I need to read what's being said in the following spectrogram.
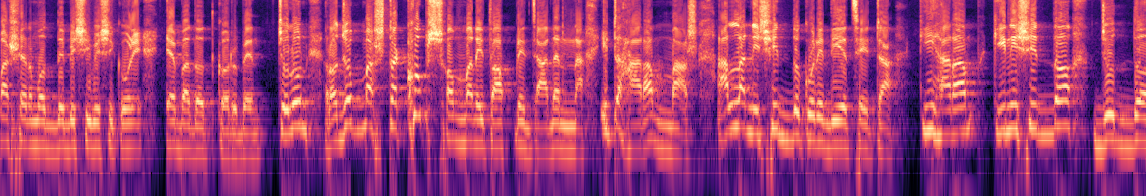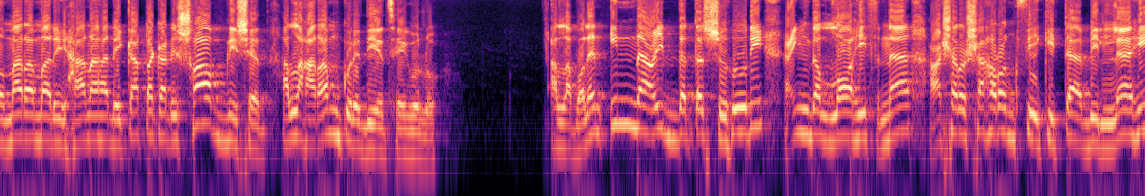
মাসের মধ্যে বেশি বেশি করে এবাদত করবেন। চলুন, রজব মাসটা খুব সম্মানিত, আপনি জানেন না, এটা হারাম মাস। আল্লাহ নিষিদ্ধ করে দিয়েছে এটা। কি হারাম? কি নিষিদ্ধ? যুদ্ধ, মারামারি, হানাহানি, কাটাকাটি সব নিষেধ। আল্লাহ হারাম করে দিয়েছে এগুলো। আল্লাহ বলেন ইন্না ইদ্দাতা শুহুরি ইনদাল্লাহি ইসনা আশার শাহরান ফি কিতাবিল্লাহি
